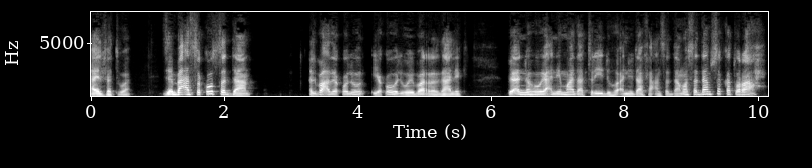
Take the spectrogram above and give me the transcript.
هاي الفتوى. زين بعد سقوط صدام البعض يقولون يقول ويبرر ذلك بأنه يعني ماذا تريده أن يدافع عن صدام؟ وصدام سقط وراح.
